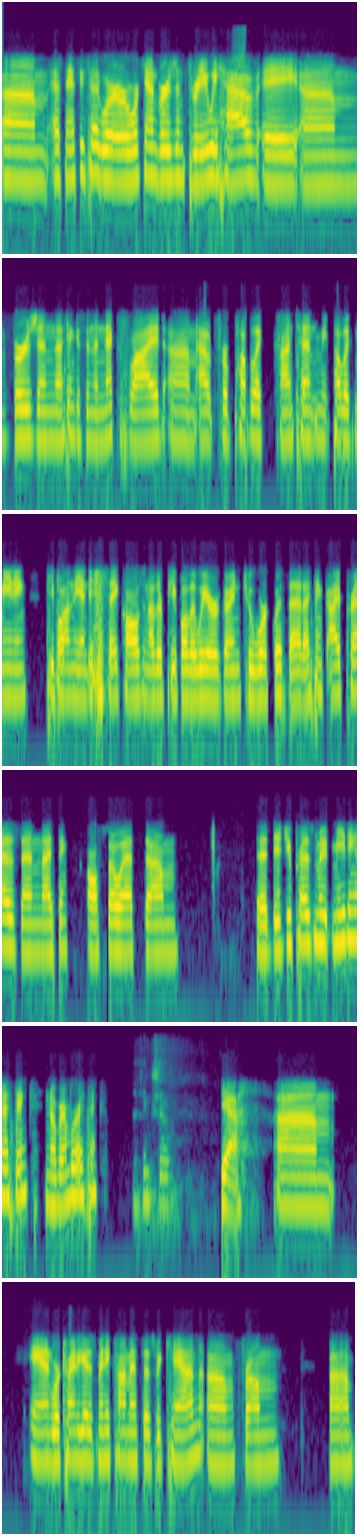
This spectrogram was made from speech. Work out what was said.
um, as Nancy said, we're working on version three. We have a um, version, I think is in the next slide, um, out for public content, public meaning, people on the NDSA calls and other people that we are going to work with at, I think iPres and I think also at um, the DigiPres meeting, I think, November, I think. I think so. Yeah. Um, and we're trying to get as many comments as we can um, from um,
